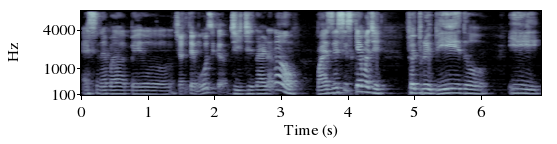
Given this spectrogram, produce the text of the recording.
É cinema meio Tinha que ter música. de, de nerd. Não, mas esse esquema de foi proibido e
